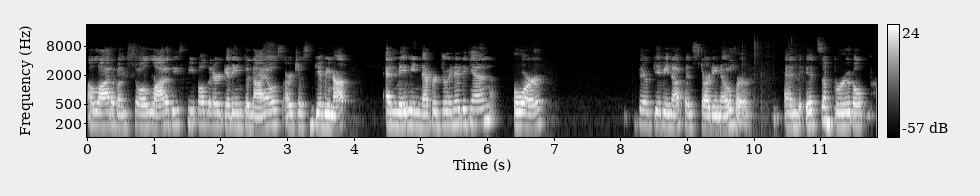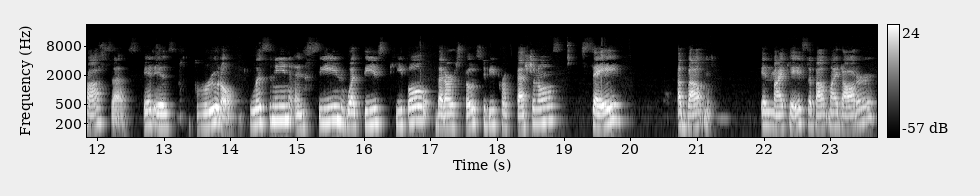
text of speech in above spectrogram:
A lot of them. So a lot of these people that are getting denials are just giving up and maybe never doing it again, or they're giving up and starting over. And it's a brutal process. It is brutal. Listening and seeing what these people that are supposed to be professionals say about, in my case, about my daughter,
